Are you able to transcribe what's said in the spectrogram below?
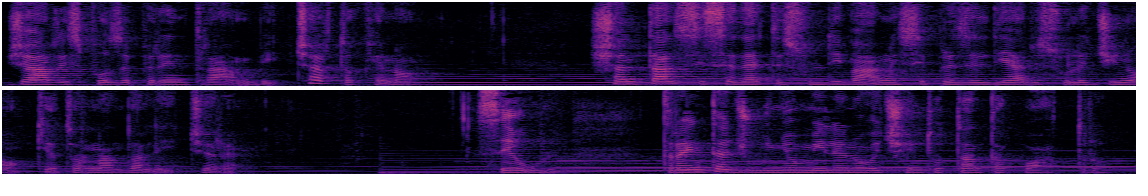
Jean rispose per entrambi. Certo che no. Chantal si sedette sul divano e si prese il diario sulle ginocchia, tornando a leggere. Seul, 30 giugno 1984.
